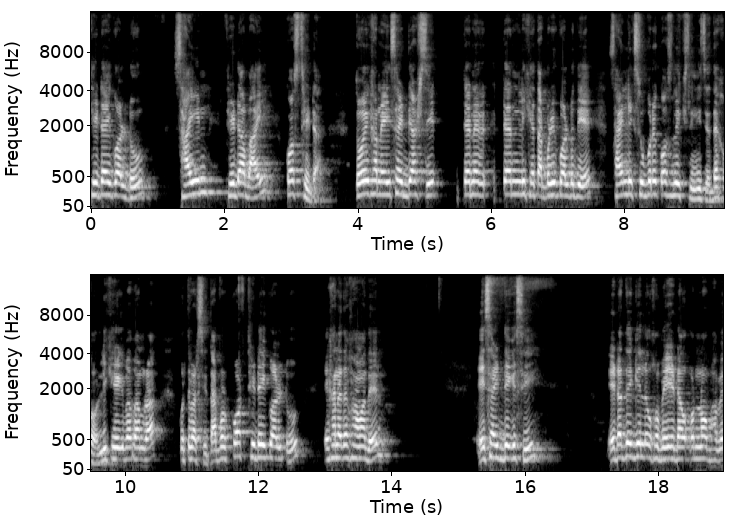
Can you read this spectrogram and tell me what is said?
theta equal to sine theta by cos theta তো এখানে এই সাইড দিয়ে আসছি টেনের টেন লিখে তারপর ইকুয়াল টু দিয়ে সাইন লিখছি, উপরে কস লিখছি, নিচে। দেখো, লিখে এইভাবে আমরা করতে পারছি। তারপর কট থিটা ইকুয়াল টু এখানে দেখো আমাদের, এই সাইড দিয়ে গেছি এটাতে গেলেও হবে, এটা অন্যভাবে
